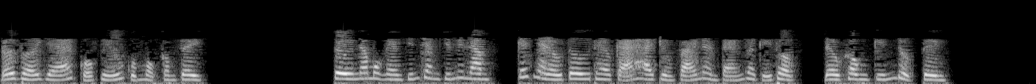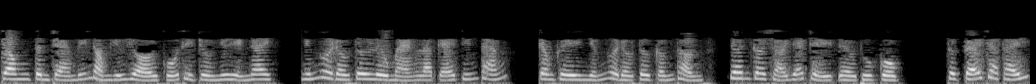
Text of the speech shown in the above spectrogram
đối với giá cổ phiếu của một công ty. Từ năm 1995, các nhà đầu tư theo cả hai trường phái nền tảng và kỹ thuật đều không kiếm được tiền. Trong tình trạng biến động dữ dội của thị trường như hiện nay, những người đầu tư liều mạng là kẻ chiến thắng, trong khi những người đầu tư cẩn thận trên cơ sở giá trị đều thua cuộc. Thực tế cho thấy,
